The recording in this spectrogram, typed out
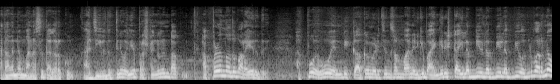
അതവന്റെ മനസ്സ് തകർക്കും ആ ജീവിതത്തിന് വലിയ പ്രശ്നങ്ങൾ ഉണ്ടാക്കും. അപ്പോഴൊന്നും അത് പറയരുത്. അപ്പോൾ ഓ എന്റെ ഇക്കാക്ക മേടിച്ച സമ്മാനം എനിക്ക് ഭയങ്കര ഇഷ്ടമായി love you love you love you അങ്ങോട്ട് പറഞ്ഞോ.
